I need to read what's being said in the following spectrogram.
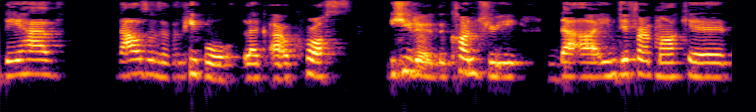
they have thousands of people like across, you know, the country that are in different markets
